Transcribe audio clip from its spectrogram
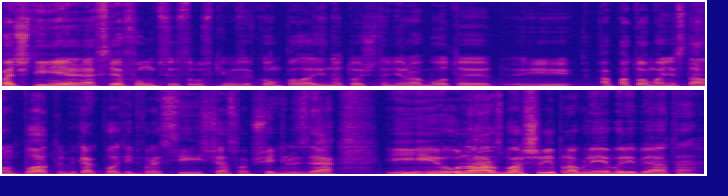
Почти не все функции с русским языком половина точно не работает. И, а потом они станут платными. Как платить в России сейчас вообще нельзя. И у нас большие проблемы, ребята.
